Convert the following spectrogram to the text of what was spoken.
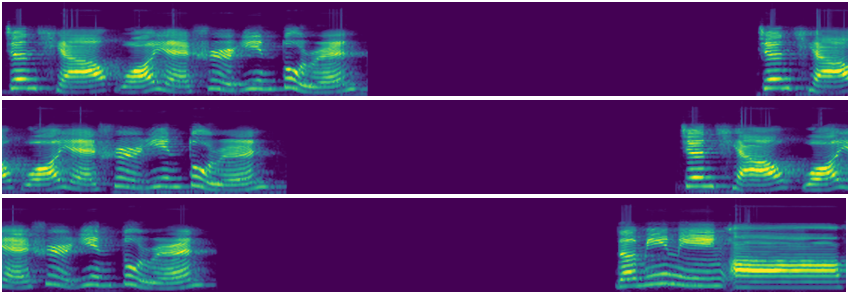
真巧，我也是印度人。真巧，我也是印度人。真巧，我也是印度人。The meaning of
